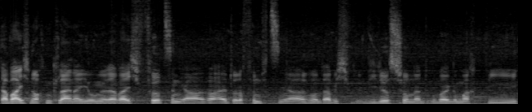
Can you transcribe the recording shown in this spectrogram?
Da war ich noch ein kleiner Junge, da war ich 14 Jahre alt oder 15 Jahre und da habe ich Videos schon darüber gemacht, wie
